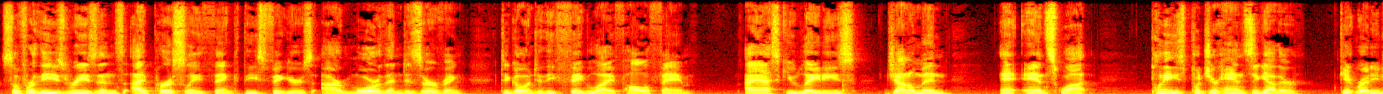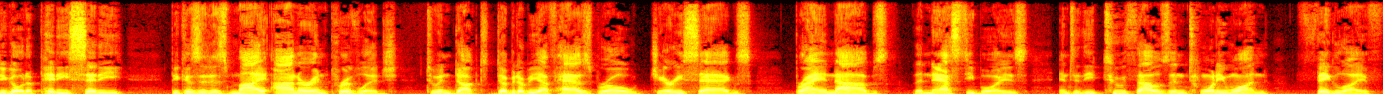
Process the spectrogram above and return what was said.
So, for these reasons, I personally think these figures are more than deserving to go into the Fig Life Hall of Fame. I ask you, ladies, gentlemen, and, and squat, please put your hands together. Get ready to go to Pity City because it is my honor and privilege to induct WWF Hasbro Jerry Sags, Brian Knobbs, the Nasty Boys into the 2021 Fig Life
